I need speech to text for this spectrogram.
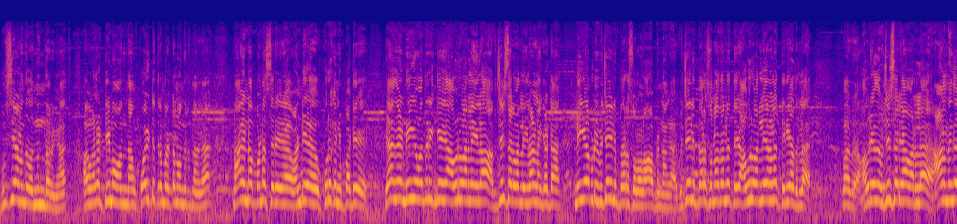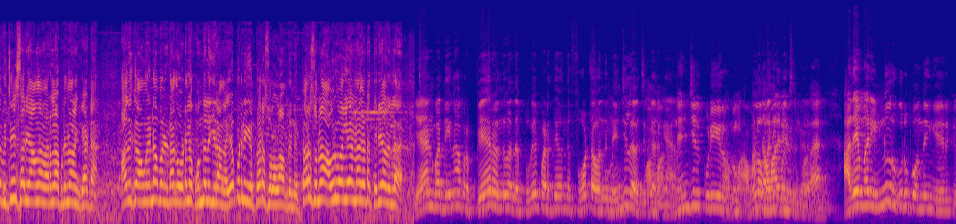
புஷி வந்திருந்தாருங்க. அவங்க எல்லாம் டீமாக வந்தாங்க. போயிட்டு திரும்ப ரிட்டன் வந்திருந்தாங்க. நான் என்ன பண்ணேன்? சரி வண்டியை குறுக்க நிப்பாட்டி. ஏங்க நீங்கள் வந்திருக்கீங்க? அவர் வரலைங்களா? விஜய் சார் வரலைங்களா நான் கேட்டேன். நீங்கள் அப்படி விஜய்னு பேரை சொல்லலாம் அப்படின்னாங்க. விஜய்னு பேரை சொன்னால் தானே தெரியும் அவர் வரலையானா தெரியாதுல்ல. இப்போ அவர் எங்கள் விஜய் சார் ஏன் வரல? ஆனந்தங்க விஜய் சார் ஏன் வரல அப்படின்னு தான் நான் கேட்டேன். அதுக்கு அவங்க என்ன பண்ணிட்டாங்க? உடனே கொந்தளிக்கிறாங்க. எப்படி நீங்கள் பேரை சொல்லலாம் அப்படின்னு? பேரை சொன்னால் அவர் வரலையா என்ன கேட்டால் தெரியாதுல்ல. ஏன்னு பாத்தீங்கன்னா அப்புறம் பேர் வந்து அந்த புகைப்படத்தையே வந்து போட்டோ வந்து நெஞ்சில ஆமா, வச்சிருக்காருங்க. நெஞ்சில் குடியிருக்கும் அவ்வளவு மாதிரி இருக்கும். அதே மாதிரி இன்னொரு குரூப் வந்து இங்க இருக்கு.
